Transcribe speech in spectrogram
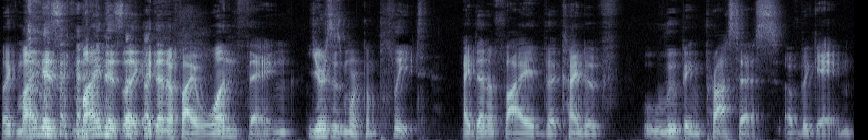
Like mine is mine is like identify one thing. Yours is more complete. Identify the kind of looping process of the game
